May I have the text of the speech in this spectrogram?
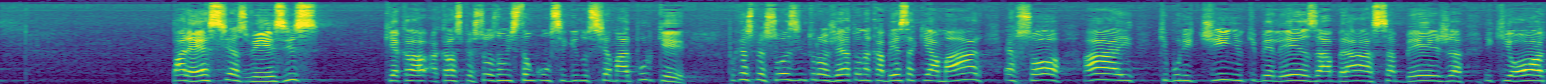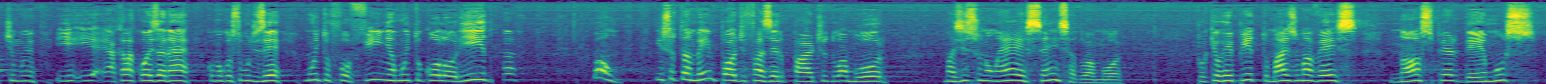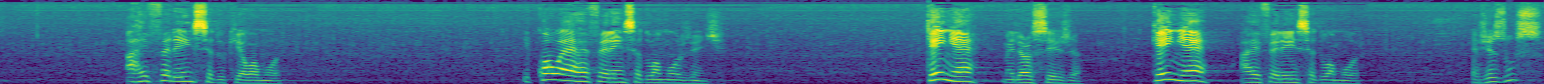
parece às vezes que aquelas pessoas não estão conseguindo se amar. Por quê? Porque as pessoas introjetam na cabeça que amar é só, ai, que bonitinho, que beleza, abraça, beija, e que ótimo, e, e aquela coisa, né, como eu costumo dizer, muito fofinha, muito colorida. Bom, isso também pode fazer parte do amor, mas isso não é a essência do amor. Porque eu repito mais uma vez, nós perdemos a referência do que é o amor. E qual é a referência do amor, gente? Quem é, melhor seja, quem é a referência do amor? É Jesus.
